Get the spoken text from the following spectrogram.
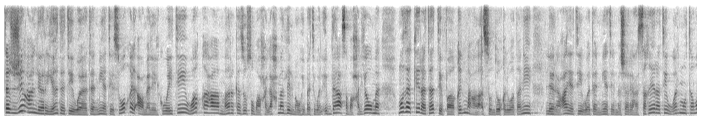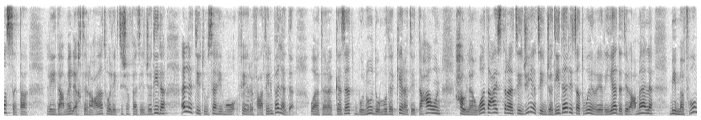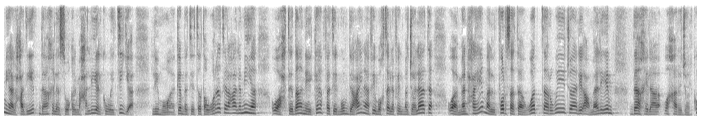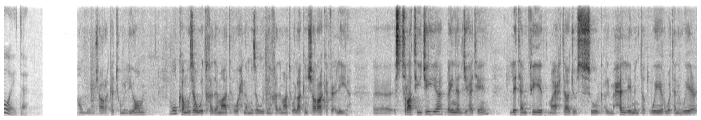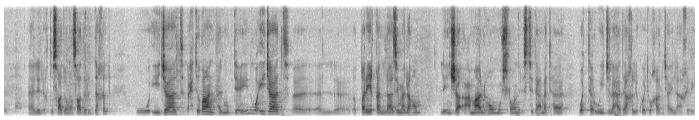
تشجيعا لريادة وتنمية سوق الأعمال الكويتي وقع مركز صباح الأحمد للموهبة والإبداع صباح اليوم مذكرة اتفاق مع الصندوق الوطني لرعاية وتنمية المشاريع الصغيرة والمتوسطة لدعم الاختراعات والاكتشافات الجديدة التي تساهم في رفعة البلد. وتركزت بنود مذكرة التعاون حول وضع استراتيجية جديدة لتطوير ريادة الأعمال بمفهومها الحديث داخل السوق المحلي الكويتي. الكويتية لمواكبة التطورات العالمية واحتضان كافة المبدعين في مختلف المجالات ومنحهم الفرصة والترويج لأعمالهم داخل وخارج الكويت. هم ومشاركتهم اليوم مو كمزود خدمات أو إحنا مزودين خدمات ولكن شراكة فعلية استراتيجية بين الجهتين لتنفيذ ما يحتاجه السوق المحلي من تطوير وتنويع للاقتصاد ومصادر الدخل. وإيجاد احتضان المبدعين وإيجاد آه، الطريقة اللازمة لهم لإنشاء أعمالهم وشلون استدامتها والترويج لها داخل الكويت وخارجها إلى آخره.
